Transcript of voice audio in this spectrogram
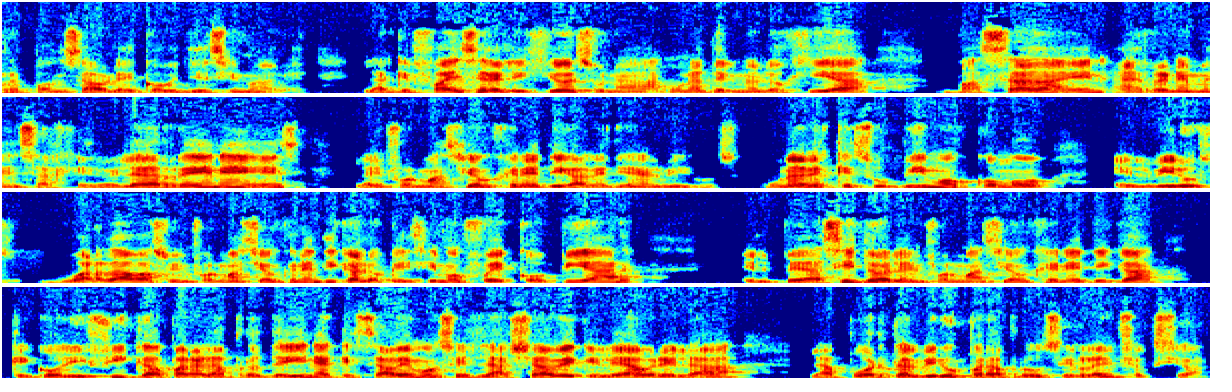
responsable de COVID-19. La que Pfizer eligió es una, tecnología basada en ARN mensajero. El ARN es la información genética que tiene el virus. Una vez que supimos cómo el virus guardaba su información genética, lo que hicimos fue copiar el pedacito de la información genética que codifica para la proteína que sabemos es la llave que le abre la, la puerta al virus para producir la infección.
